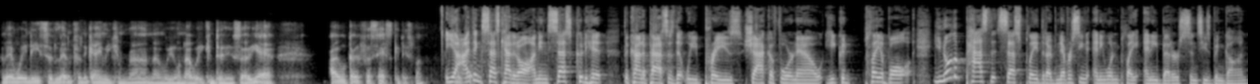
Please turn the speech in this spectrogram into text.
and then we need to lengthen the game. He can run, and we all know what he can do. So yeah, I will go for Cesc in this one. Yeah, I think Cesc had it all. I mean, Cesc could hit the kind of passes that we praise Xhaka for now. He could play a ball. You know the pass that Cesc played that I've never seen anyone play any better since he's been gone?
